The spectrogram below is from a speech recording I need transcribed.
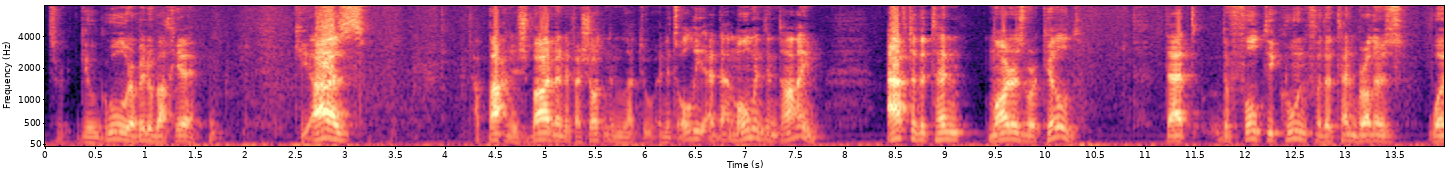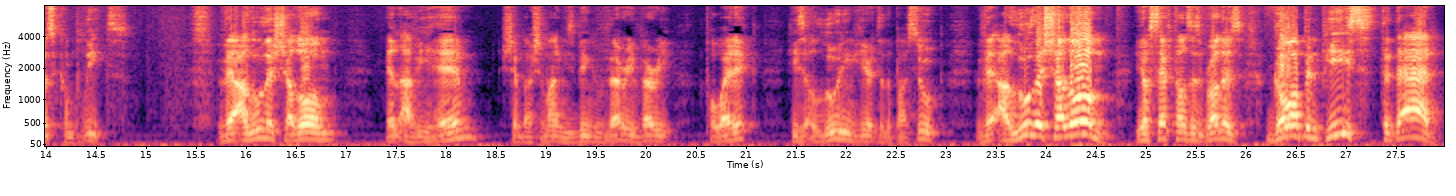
It's Gilgul Rabbeinu Bachya. Ki az hapach nishbar v'nefashot nimlatu. And it's only at that moment in time, after the ten martyrs were killed, that the full tikkun for the ten brothers was complete. Ve'alu shalom el avihem shebashamayim. He's being very, very poetic. He's alluding here to the pasuk Ve'alule shalom. Yosef tells his brothers, go up in peace to dad.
